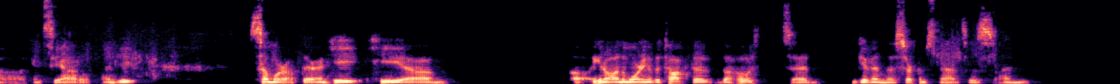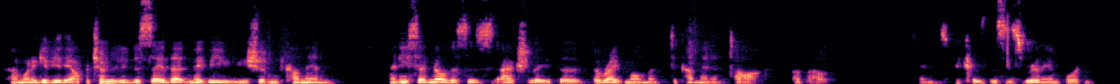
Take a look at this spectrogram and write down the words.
uh, in Seattle, and he somewhere up there, and he he um, uh, you know on the morning of the talk, the the host said, given the circumstances, I'm I want to give you the opportunity to say that maybe you shouldn't come in. And he said, no, this is actually the, the right moment to come in and talk about things because this is really important.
